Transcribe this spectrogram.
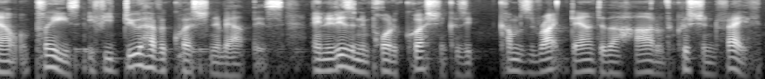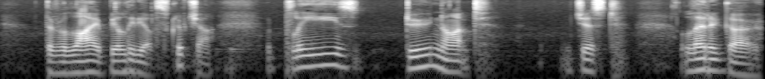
Now, please, if you do have a question about this, and it is an important question because it comes right down to the heart of the Christian faith, the reliability of Scripture, please do not just let it go.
